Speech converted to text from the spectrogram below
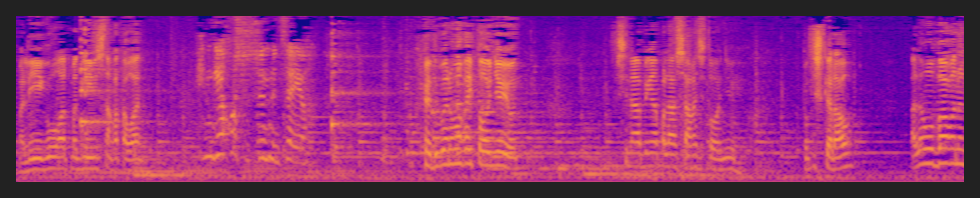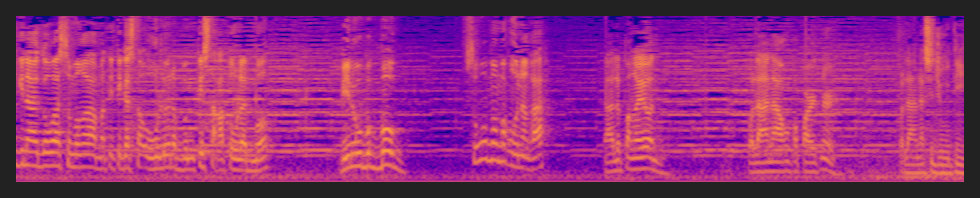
Maligo ka at maglinis ng katawan. Hindi ako susunod sa'yo. Pwede ba naman kay Tonyo yun? Sinabi nga pala sa akin si Tonyo eh. Putis ka raw? Alam mo ba kung anong ginagawa sa mga matitigas na ulo na buntis na katulad mo? Binubugbog. Gusto mo mamakunan ka? Lalo pa ngayon. Wala na akong kapartner. Wala na si Judy.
